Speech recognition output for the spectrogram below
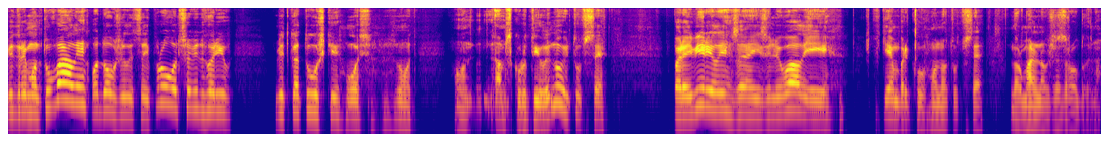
відремонтували, подовжили цей провод, що відгорів від катушки. Ось, от, он, там скрутили. Ну і тут все перевірили, заізолювали і в кембрику воно тут все нормально вже зроблено.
